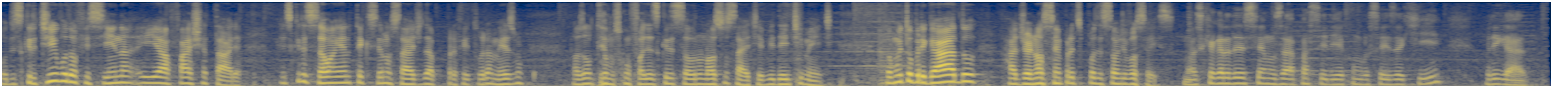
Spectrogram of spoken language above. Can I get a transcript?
o descritivo da oficina e a faixa etária. A inscrição ainda tem que ser no site da prefeitura mesmo, nós não temos como fazer inscrição no nosso site, evidentemente. Então, muito obrigado. Rádio Jornal sempre à disposição de vocês. Nós que agradecemos a parceria com vocês aqui. Obrigado.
